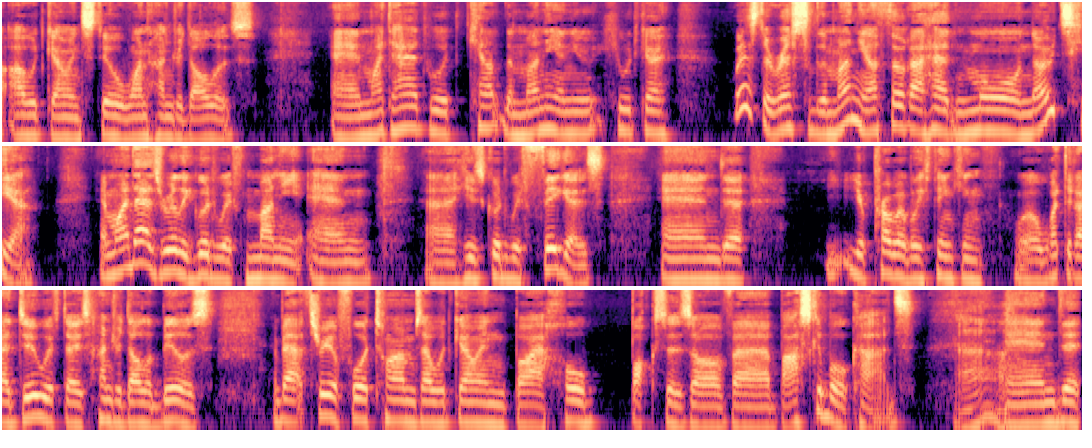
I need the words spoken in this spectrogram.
I would go and steal one hundred dollars, and my dad would count the money, and he would go, "Where's the rest of the money? I thought I had more notes here." And my dad's really good with money and uh, he's good with figures. And uh, you're probably thinking, well, what did I do with those $100 bills? About three or four times I would go and buy whole boxes of uh, basketball cards. Ah. And uh,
